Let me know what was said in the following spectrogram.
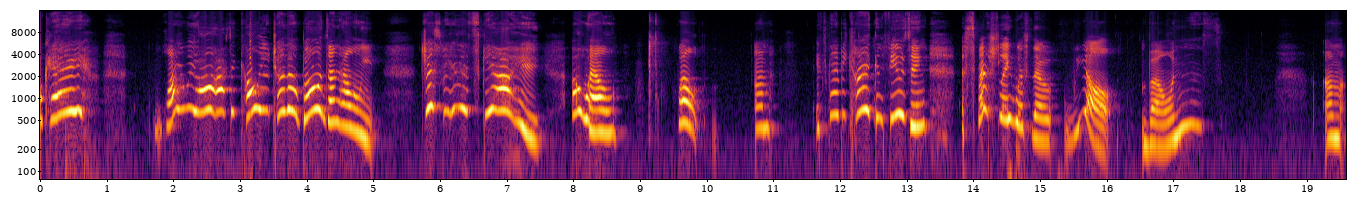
okay? Why do we all have to call each other Bones on Halloween? Just because it's scary. Oh well. Well, um, it's gonna be kind of confusing, especially with the real bones. Um,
